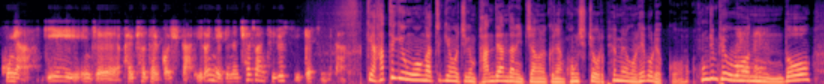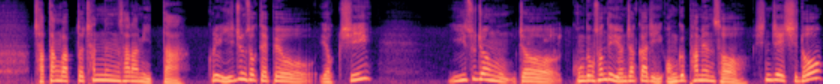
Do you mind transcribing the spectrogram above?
공약이 이제 발표될 것이다. 이런 얘기는 최소한 드릴 수 있겠습니다. 그 하태경 의원 같은 경우 지금 반대한다는 입장을 그냥 공식적으로 표명을 해버렸고 홍준표 의원도 자탕밥도 찾는 사람이 있다. 그리고 이준석 대표 역시 이수정 저 공동선대위원장까지 언급하면서 신재 씨도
